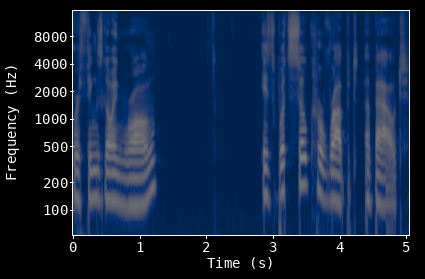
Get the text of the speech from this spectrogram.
or things going wrong is what's so corrupt about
